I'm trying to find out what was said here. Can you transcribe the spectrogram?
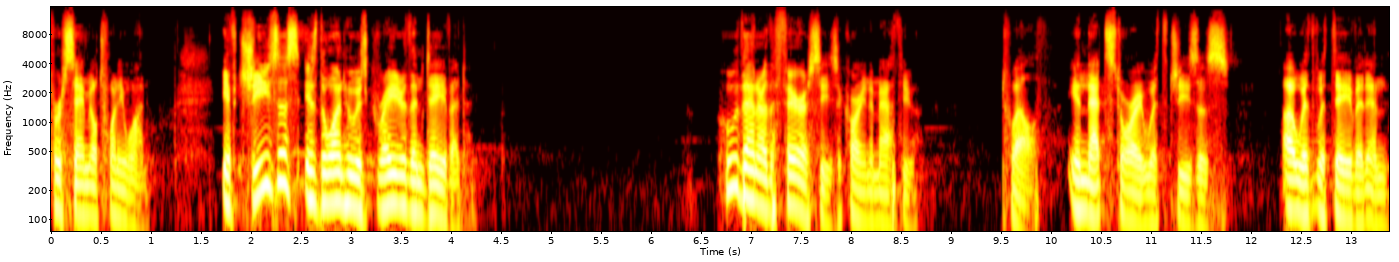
1 Samuel 21. If Jesus is the one who is greater than David, who then are the Pharisees, according to Matthew 12, in that story with Jesus, uh, with, with David and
